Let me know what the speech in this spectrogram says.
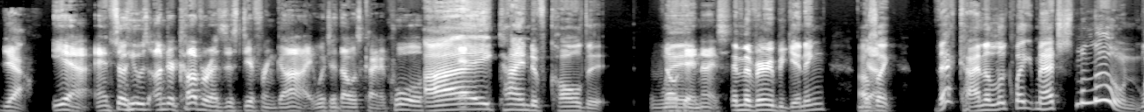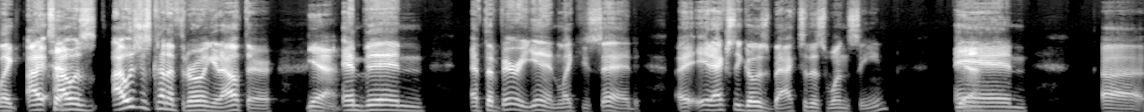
Yeah. Yeah, and so he was undercover as this different guy, which I thought was kind of cool. I kind of called it. okay, nice. In the very beginning, I was like, that kind of looked like Matches Malone. Like I, So- I was, I was just kind of throwing it out there, Yeah, and then at the very end, like you said, uh, it actually goes back to this one scene, Yeah. and uh,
